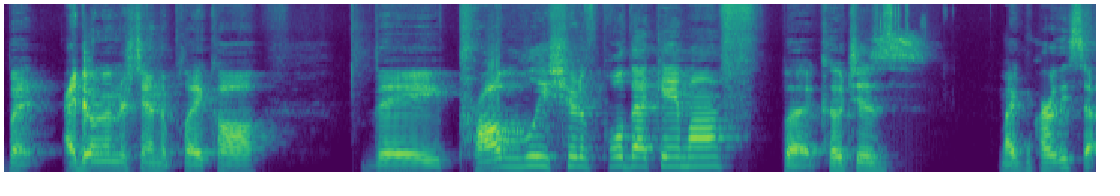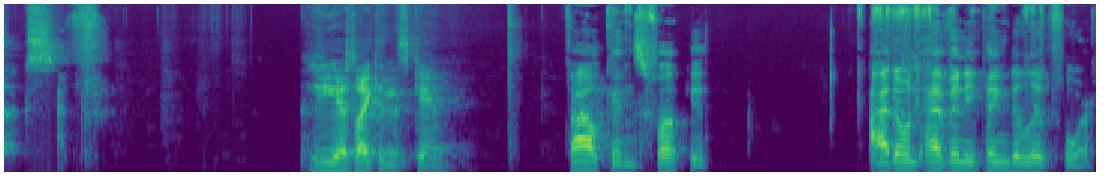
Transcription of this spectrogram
But I don't understand the play call. They probably should have pulled that game off, but coaches Mike McCarthy sucks. Who do you guys like in this game? Falcons, fuck it. I don't have anything to live for.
